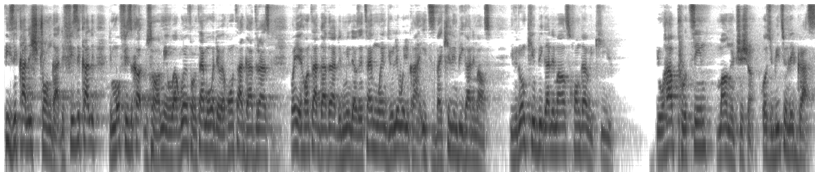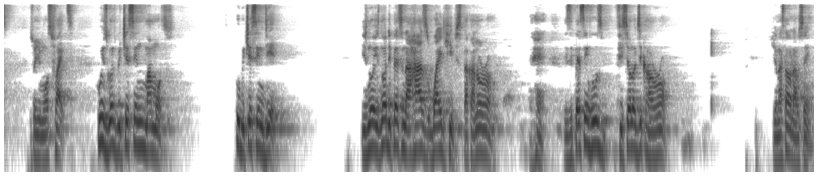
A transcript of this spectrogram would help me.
physically stronger. The physically, the more physical. So I mean, we're going from time when there were hunter gatherers. When you're a hunter gatherer, I mean there was a time when the only way you can eat is by killing big animals. If you don't kill big animals, hunger will kill you. You will have protein malnutrition because you'll be eating only grass. So you must fight. Who is going to be chasing mammoths? Who be chasing deer? You know, it's not the person that has wide hips that cannot run. It's the person whose physiology can run. You understand what I'm saying?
